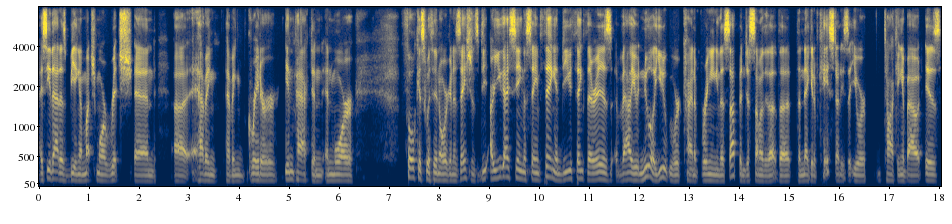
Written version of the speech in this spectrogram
I see that as being a much more rich and uh, having having greater impact and and more focus within organizations. Do, are you guys seeing the same thing? And do you think there is value? Nuala, you were kind of bringing this up in just some of the, the, the negative case studies that you were talking about. Is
